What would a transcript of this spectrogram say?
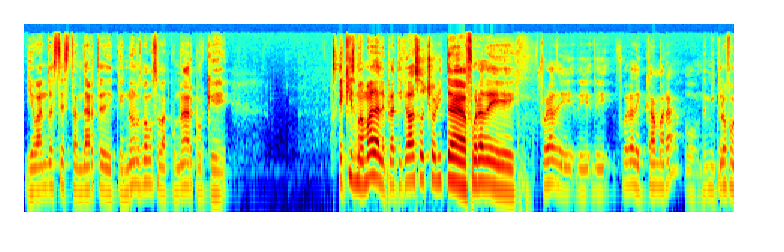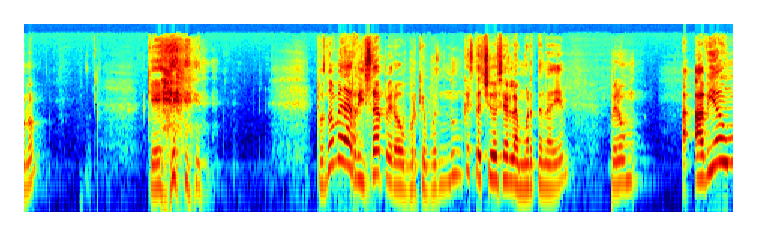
llevando este estandarte de que no nos vamos a vacunar porque X mamada, le platicabas ocho ahorita fuera de, fuera de, de- de- fuera de cámara o de micrófono, que pues no me da risa, pero porque pues nunca está chido desear la muerte a nadie, pero había un,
